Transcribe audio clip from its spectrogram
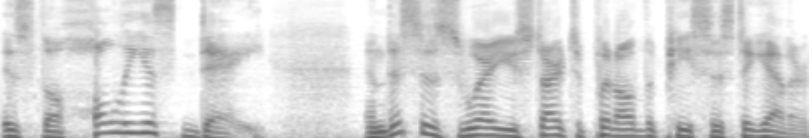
is the holiest day. And this is where you start to put all the pieces together.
